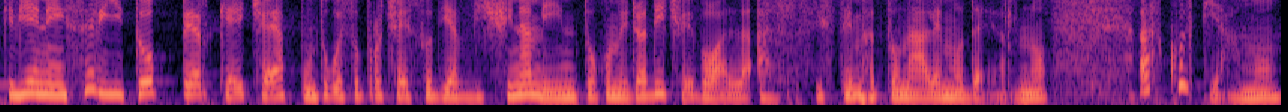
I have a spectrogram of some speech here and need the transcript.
che viene inserito perché c'è appunto questo processo di avvicinamento, come già dicevo, al, al sistema tonale moderno. Ascoltiamo.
